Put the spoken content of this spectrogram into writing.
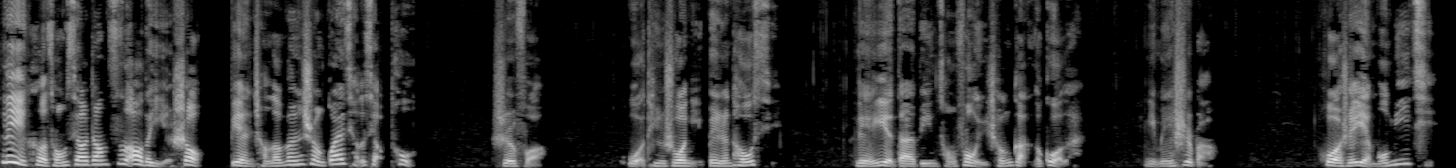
立刻从嚣张自傲的野兽变成了温顺乖巧的小兔。师傅，我听说你被人偷袭，连夜带兵从凤羽城赶了过来，你没事吧？祸水眼眸眯起，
